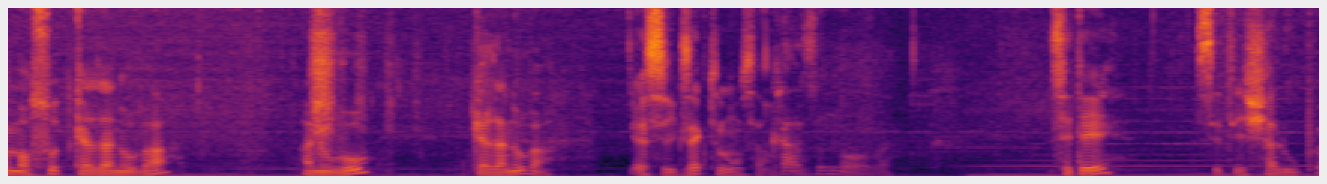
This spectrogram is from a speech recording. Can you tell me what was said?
morceau de Casanova, à nouveau. Casanova. Et C'est exactement ça. C'était? C'était Chaloupe.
